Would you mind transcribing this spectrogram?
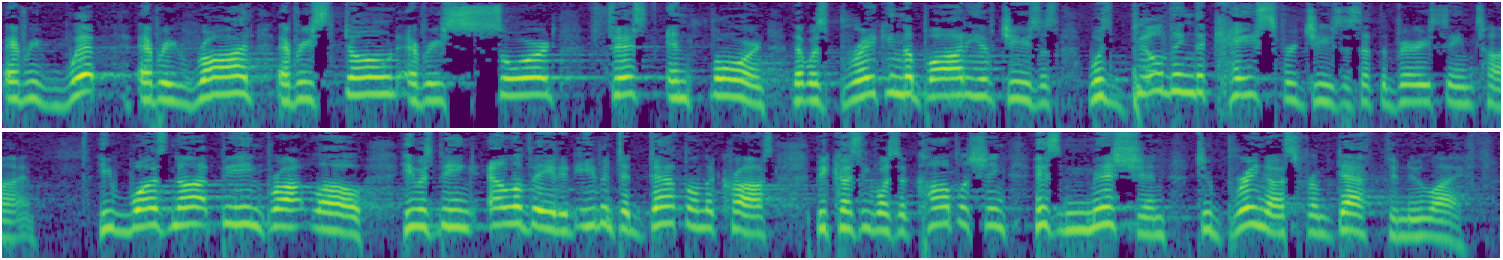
Every whip, every rod, every stone, every sword, fist, and thorn that was breaking the body of Jesus was building the case for Jesus at the very same time. He was not being brought low. He was being elevated even to death on the cross because he was accomplishing his mission to bring us from death to new life.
